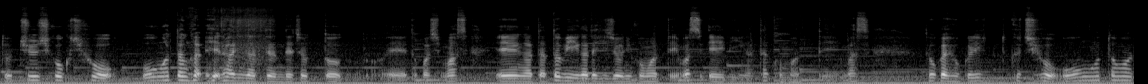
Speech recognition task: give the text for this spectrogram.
ー、っと中四国地方大型がエラーになってるんでちょっと、えー、飛ばします。A 型と B 型非常に困っています。AB 型困っています。東海北陸地方大型が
